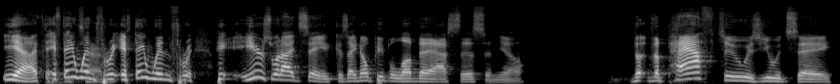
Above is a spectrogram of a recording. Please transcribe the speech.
Yeah, if, if they win three, if they win three, here's what I'd say because I know people love to ask this, and you know, the the path to, as you would say,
